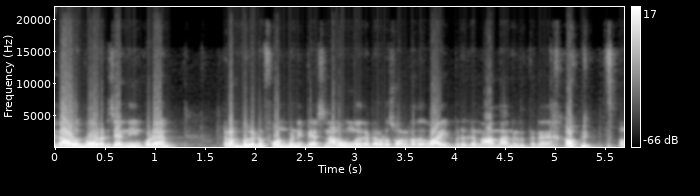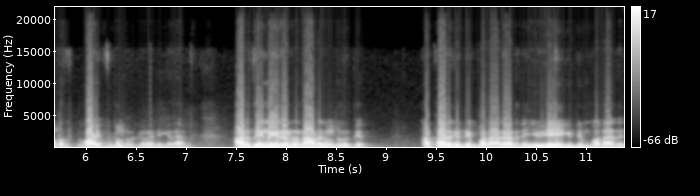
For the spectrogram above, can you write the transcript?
ஏதாவது போர் அடித்தா நீ கூட ட்ரம்ப் கிட்ட ஃபோன் பண்ணி பேசினாலும் உங்ககிட்ட கூட சொல்கிறதுக்கு வாய்ப்பு இருக்குது நான் தான் நிறுத்தினேன். அப்படின்னு சொல்கிறதுக்கு வாய்ப்புகள் இருக்குன்னு நினைக்கிறேன். அடுத்து இன்னும் இரண்டு நாடுகள் இருக்குது கத்தார்கிட்டையும் போகிறாரு அடுத்து யூஏஇ கிட்டையும் போகிறாரு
